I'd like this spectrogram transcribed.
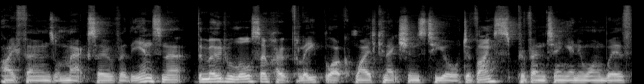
iPhones or Macs over the internet, the mode will also hopefully block wide connections to your device, preventing anyone with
